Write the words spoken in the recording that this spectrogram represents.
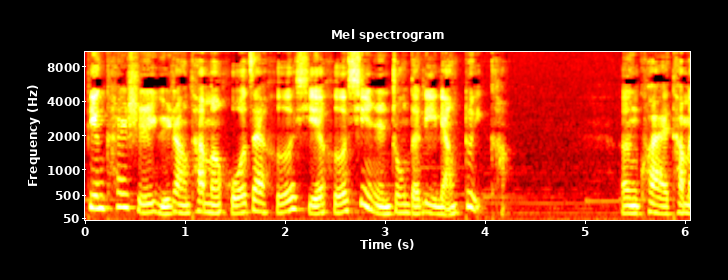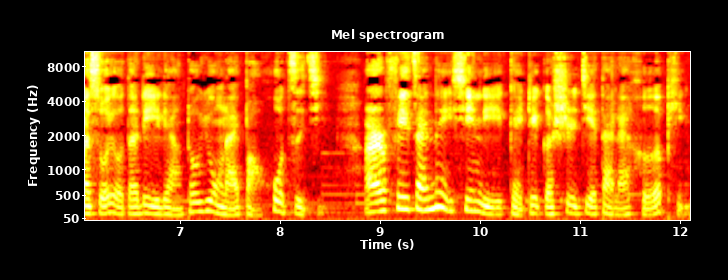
并开始与让他们活在和谐和信任中的力量对抗。很快，他们所有的力量都用来保护自己，而非在内心里给这个世界带来和平。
